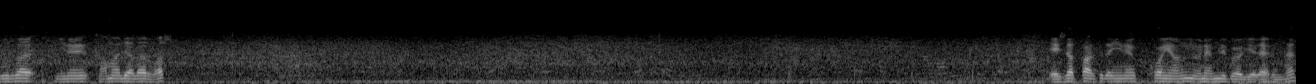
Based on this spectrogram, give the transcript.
Burada yine kamelyalar var. Ecdat Parkı da yine Konya'nın önemli bölgelerinden.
